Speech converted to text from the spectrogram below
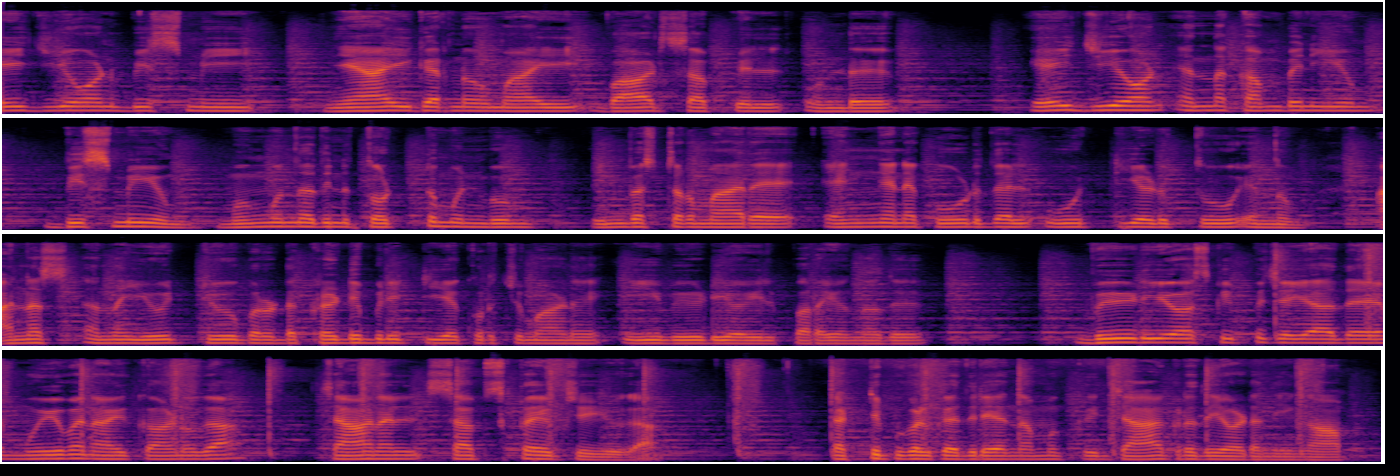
ഏജിയോൺ ബിസ്മി ന്യായീകരണവുമായി വാട്സപ്പിൽ ഉണ്ട്. എയ്ജിയോൺ എന്ന കമ്പനിയും ബിസ്മിയും മുങ്ങുന്നതിന് തൊട്ടു മുൻപും ഇൻവെസ്റ്റർമാരെ എങ്ങനെ കൂടുതൽ ഊറ്റിയെടുത്തു എന്നും അനസ് എന്ന യൂട്യൂബറുടെ ക്രെഡിബിലിറ്റിയെക്കുറിച്ചുമാണ് ഈ വീഡിയോയിൽ പറയുന്നത്. വീഡിയോ സ്കിപ്പ് ചെയ്യാതെ മുഴുവനായി കാണുക. ചാനൽ സബ്സ്ക്രൈബ് ചെയ്യുക. തട്ടിപ്പുകൾക്കെതിരെ നമുക്ക് ജാഗ്രതയോടെ നീങ്ങാം.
